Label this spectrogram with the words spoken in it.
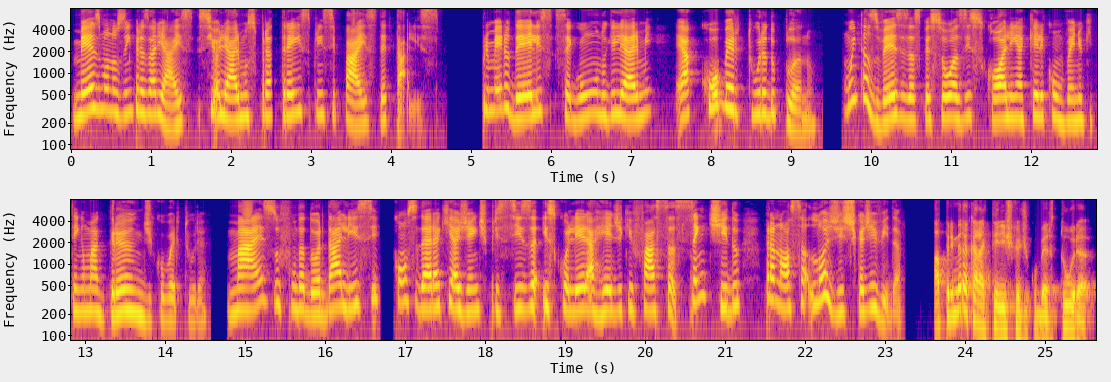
mesmo nos empresariais, se olharmos para três principais detalhes. O primeiro deles, segundo Guilherme, é a cobertura do plano. Muitas vezes as pessoas escolhem aquele convênio que tem uma grande cobertura. Mas o fundador da Alice considera que a gente precisa escolher a rede que faça sentido para nossa logística de vida. A primeira característica de cobertura,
